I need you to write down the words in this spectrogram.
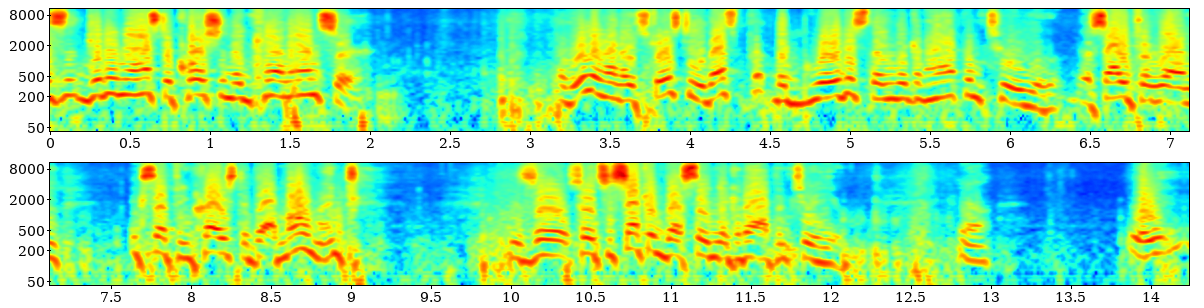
is getting asked a question they can't answer. I really want to stress to you that's the greatest thing that can happen to you, aside from them accepting Christ at that moment. so, so it's the second best thing that could happen to you. You know,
